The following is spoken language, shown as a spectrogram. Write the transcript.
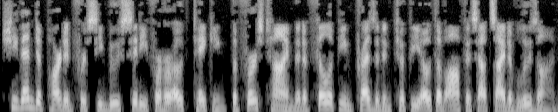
She then departed for Cebu City for her oath-taking, the first time that a Philippine president took the oath of office outside of Luzon.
